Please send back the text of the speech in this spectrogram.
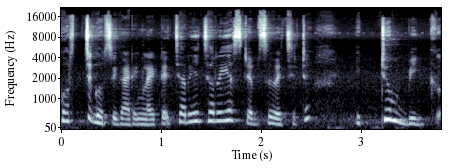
കുറച്ച് കുറച്ച് കാര്യങ്ങളായിട്ട് ചെറിയ ചെറിയ സ്റ്റെപ്സ് വെച്ചിട്ട് ഏറ്റവും ബിഗ്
